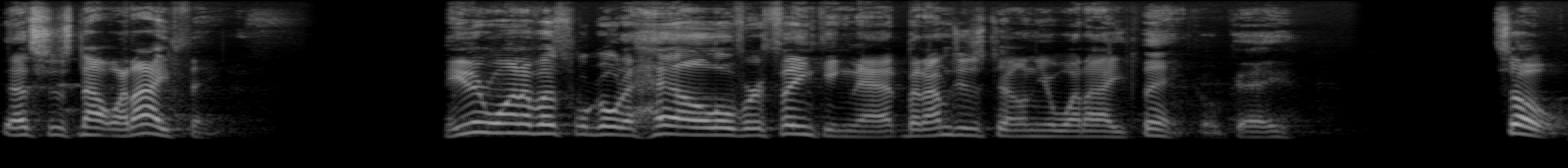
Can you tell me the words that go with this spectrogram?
That's just not what I think. Neither one of us will go to hell over thinking that, but I'm just telling you what I think, okay? So,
